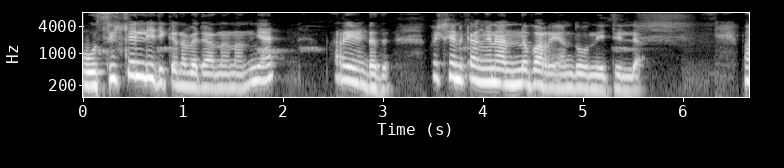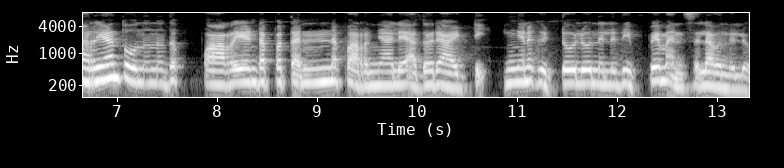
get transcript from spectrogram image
പൊസിഷനിലിരിക്കുന്നവരാണെന്നാണ് ഞാൻ പറയേണ്ടത്. പക്ഷെ എനിക്ക് അങ്ങനെ അന്ന് പറയാൻ തോന്നിയിട്ടില്ല. പറയാൻ തോന്നുന്നത് പറയേണ്ടപ്പോൾ തന്നെ പറഞ്ഞാൽ അതൊരടി ഇങ്ങനെ കിട്ടുമല്ലോ എന്നുള്ളത് ഇപ്പേ മനസ്സിലാവുന്നല്ലോ.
